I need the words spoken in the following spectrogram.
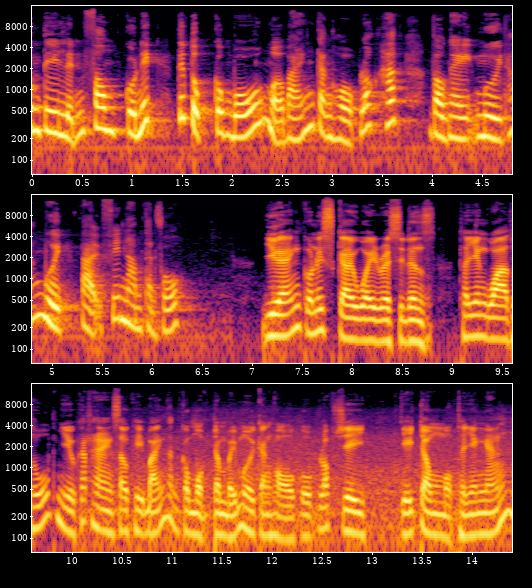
công ty Lĩnh Phong Conic tiếp tục công bố mở bán căn hộ Block H vào ngày 10 tháng 10 tại phía nam thành phố. Dự án Conic Skyway Residence thời gian qua thu hút nhiều khách hàng sau khi bán thành công 170 căn hộ của Block G chỉ trong một thời gian ngắn.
